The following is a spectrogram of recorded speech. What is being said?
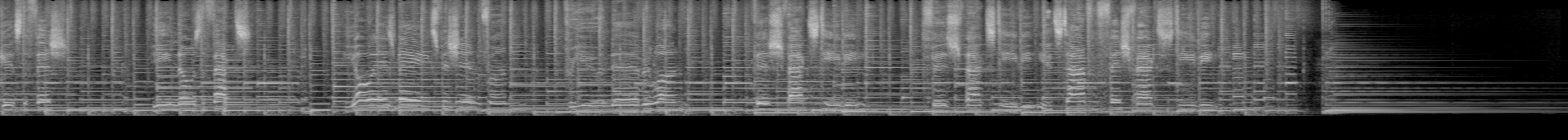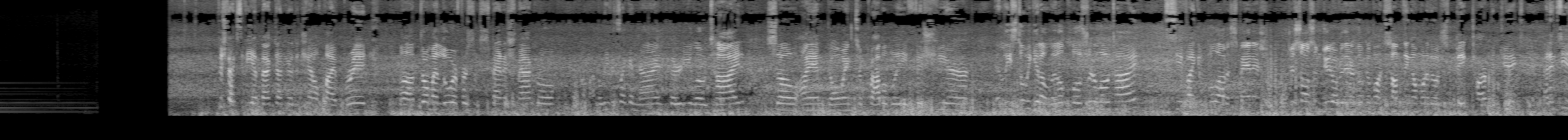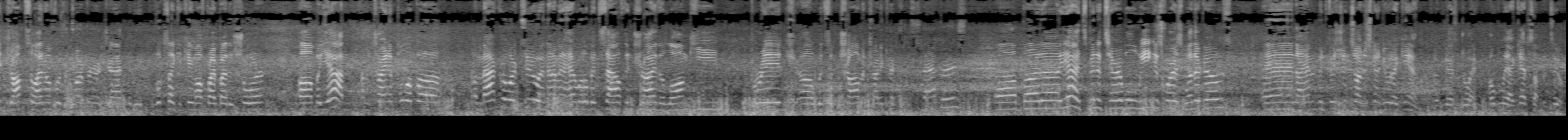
gets the fish. He knows the facts. He always makes fishing fun for you and everyone. Fish Facts TV. Fish Facts TV. It's time for Fish Facts TV. I'm back down here at the Channel 5 bridge. Uh, throw my lure for some Spanish mackerel. Um, I believe it's like a 9.30 low tide. So I am going to probably fish here at least till we get a little closer to low tide. See if I can pull out a Spanish. Just saw some dude over there hook up on something on one of those big tarpon jigs. I didn't see a jump, so I don't know if it was a tarpon or a jack, but it looks like it came off right by the shore. Um, but yeah, I'm, I'm trying to pull up a a mackerel or two and then I'm gonna head a little bit south and try the Long Key Bridge uh, with some chum and try to catch some snappers. Uh, but uh, yeah, it's been a terrible week as far as weather goes and I haven't been fishing so I'm just gonna do what I can. Hope you guys enjoy. Hopefully I catch something too.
